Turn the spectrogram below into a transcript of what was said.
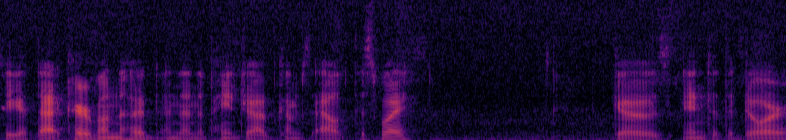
So you get that curve on the hood, and then the paint job comes out this way, goes into the door,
